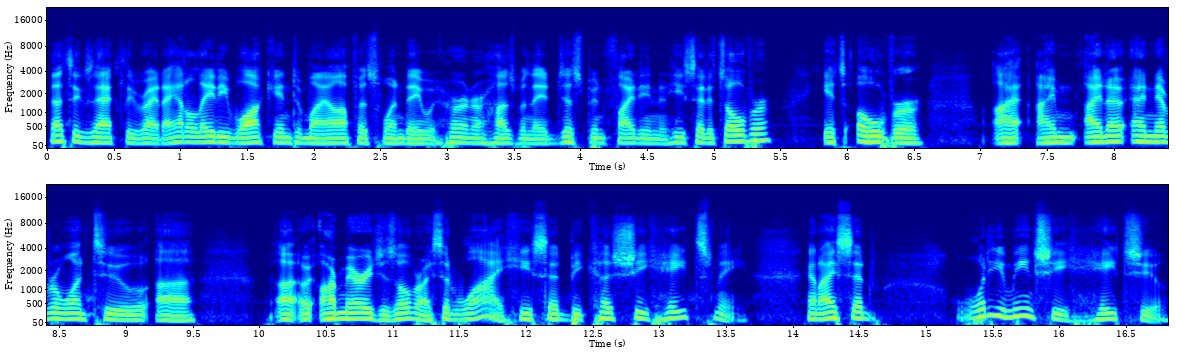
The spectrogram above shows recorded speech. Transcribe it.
That's exactly right. I had a lady walk into my office one day with her and her husband. They had just been fighting, and he said, "It's over. It's over. I, I'm. I, I never want to. Uh, uh, our marriage is over." I said, "Why?" He said, "Because she hates me." And I said, What do you mean she hates you?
